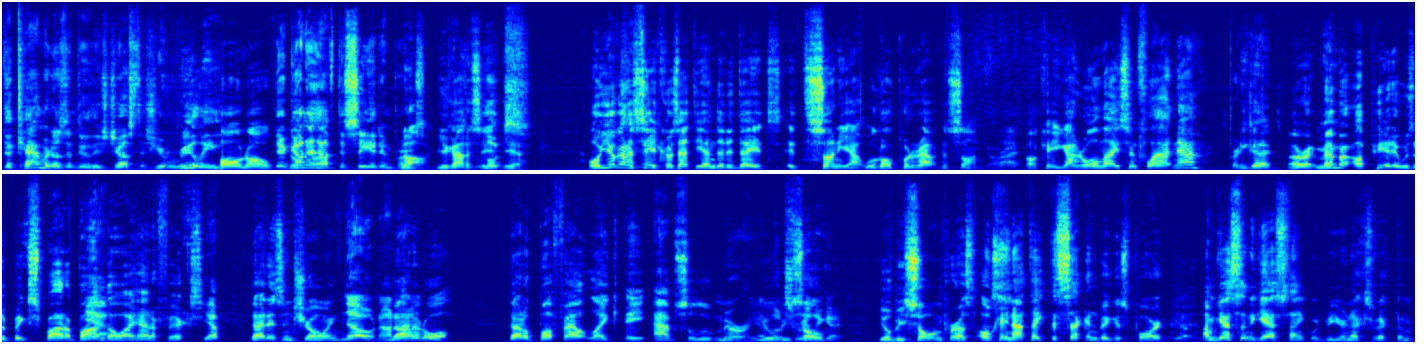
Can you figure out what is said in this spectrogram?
the camera doesn't do this justice. You really, Oh no, they're no. gonna have to see it in person. No, you got to see it. looks- Yeah. Oh, you're going to see it because at the end of the day, it's it's sunny out. We'll go put it out in the sun. All right. Okay, you got it all nice and flat now. Pretty good. All right. Remember up here there was a big spot of bondo I had to fix. Yep. That isn't showing. No, not at all. not at all. That'll buff out like a absolute mirror. Yeah, you'll be so really good. you'll be so impressed. Okay, now take the second biggest part. Yep. I'm guessing the gas tank would be your next victim.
